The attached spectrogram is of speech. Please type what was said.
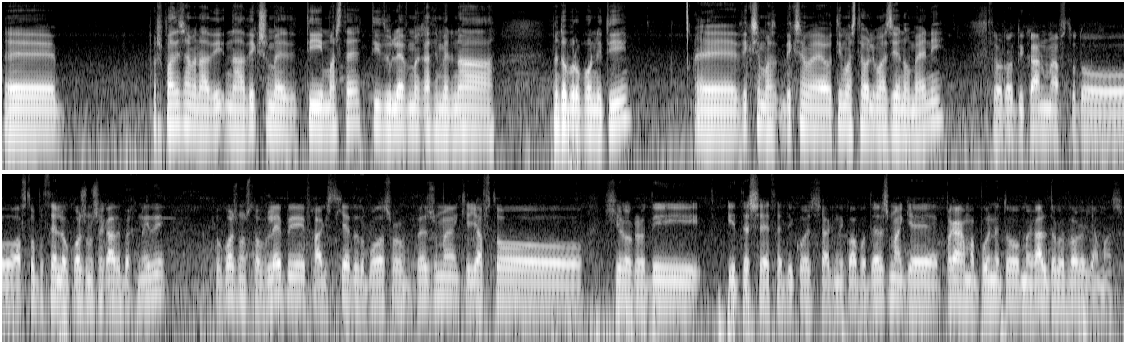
Ε, προσπαθήσαμε να, να δείξουμε τι είμαστε, τι δουλεύουμε καθημερινά με τον προπονητή. Ε, δείξαμε, δείξαμε ότι είμαστε όλοι μαζί ενωμένοι. Θεωρώ ότι κάνουμε αυτό, το, αυτό που θέλει ο κόσμος σε κάθε παιχνίδι. Και ο κόσμος το βλέπει, ευχαριστιέται το ποδόσφαιρο που παίζουμε και γι' αυτό χειροκροτεί είτε σε θετικό είτε σε αρνητικό αποτέλεσμα και πράγμα που είναι το μεγαλύτερο δώρο για μας.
